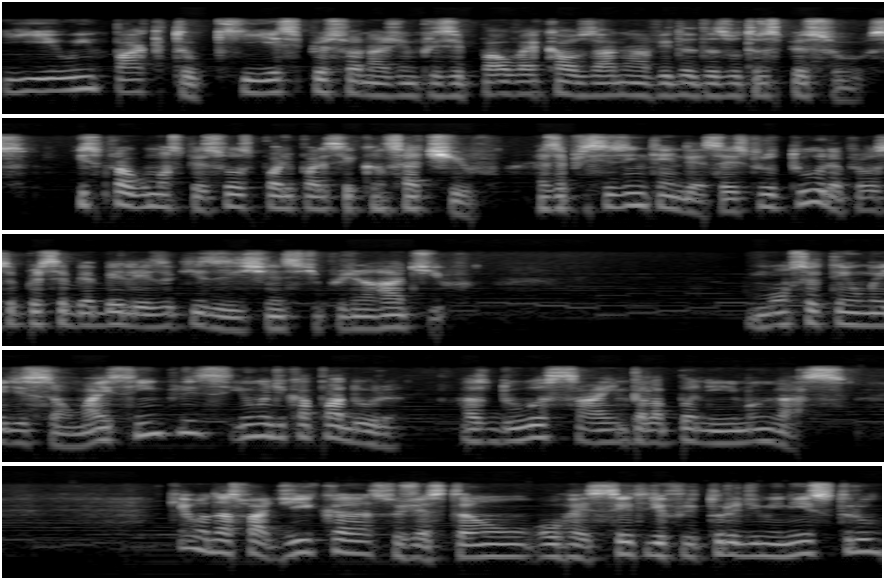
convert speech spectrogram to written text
e o impacto que esse personagem principal vai causar na vida das outras pessoas. Isso para algumas pessoas pode parecer cansativo, mas é preciso entender essa estrutura para você perceber a beleza que existe nesse tipo de narrativa. O Monster tem uma edição mais simples e uma de capa dura. As duas saem pela Panini Mangás. Quer mandar sua dica, sugestão ou receita de fritura de ministro?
